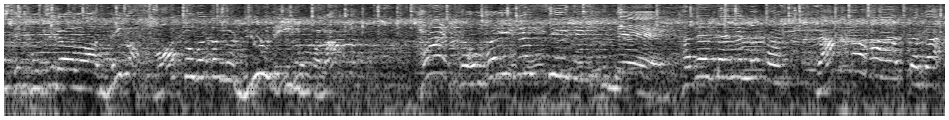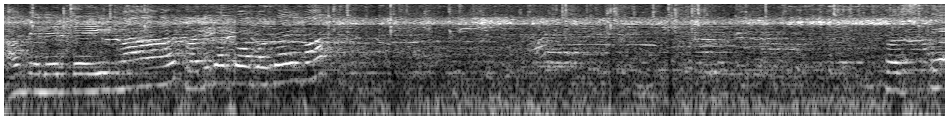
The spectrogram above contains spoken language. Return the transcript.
すそしてこちらは目がハート型の竜でいいのかな？ハートが溢れていますありがとうございますそして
